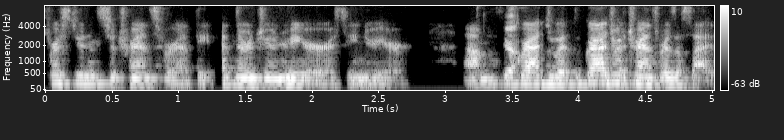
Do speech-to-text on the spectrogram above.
for students to transfer at the at their junior year or senior year. Um, yeah. graduate graduate transfers aside.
